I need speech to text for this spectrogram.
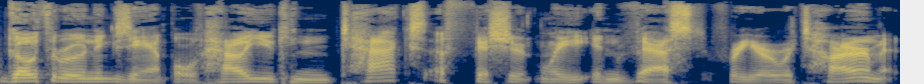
go through an example of how you can tax efficiently invest for your retirement.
